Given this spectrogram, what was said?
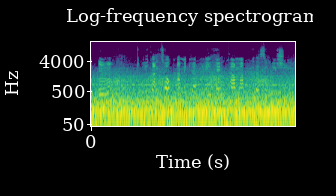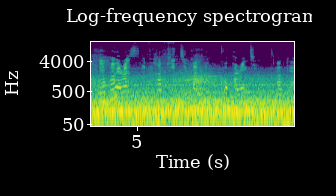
Mm-hmm. you can talk amicably and come up with a solution. Mhm. Whereas if you have kids, you can do co-parenting Okay.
